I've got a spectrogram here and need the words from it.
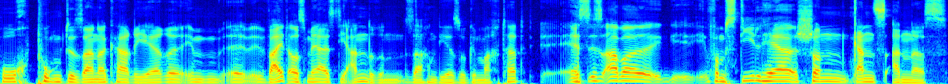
Hochpunkte seiner Karriere, im, äh, weitaus mehr als die anderen Sachen, die er so gemacht hat. Es ist aber äh, vom Stil her schon ganz anders.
